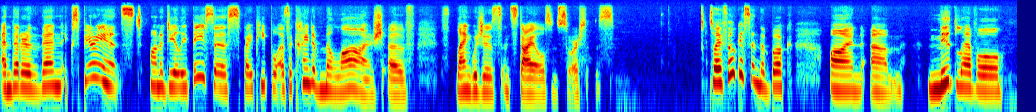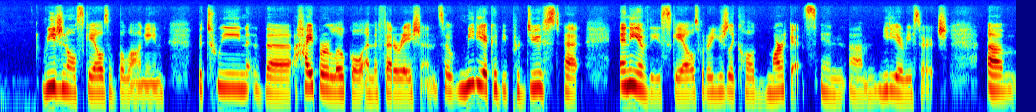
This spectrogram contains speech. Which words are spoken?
and that are then experienced on a daily basis by people as a kind of melange of languages and styles and sources. So I focus in the book on um, mid-level regional scales of belonging between the hyper local and the federation. So media could be produced at any of these scales, what are usually called markets in um, media research. Um,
